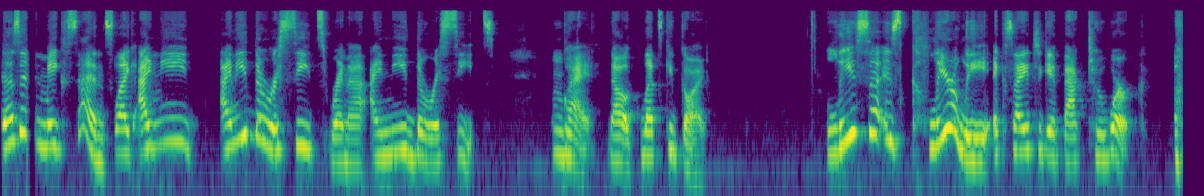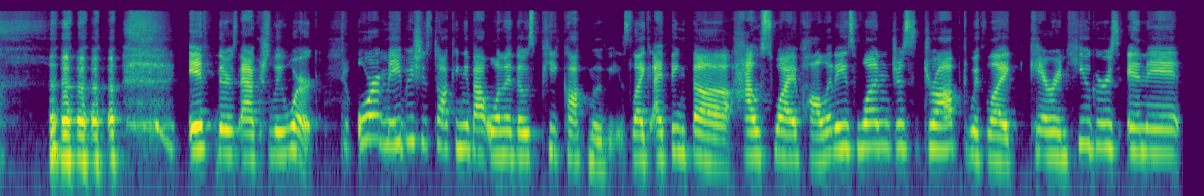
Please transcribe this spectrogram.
It doesn't make sense. Like I need I need the receipts Rinna I need the receipts. Okay now let's keep going. Lisa is clearly excited to get back to work if there's actually work. Or maybe she's talking about one of those Peacock movies. Like I think the Housewife Holidays one just dropped with like Karen Huger's in it.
